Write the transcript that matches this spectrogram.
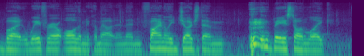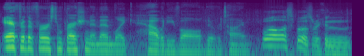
but wait for all of them to come out and then finally judge them based on like after the first impression and then like how it evolved over time. Well, I suppose we can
